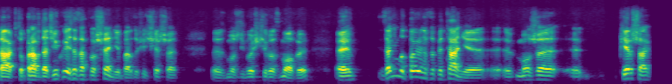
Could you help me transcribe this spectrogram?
Tak, to prawda. Dziękuję za zaproszenie. Bardzo się cieszę e, z możliwości rozmowy. Zanim odpowiem na to pytanie, może pierwsza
